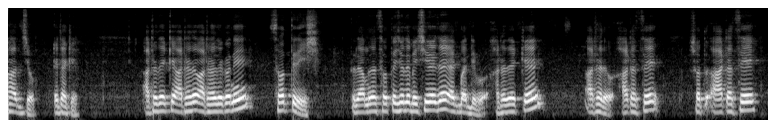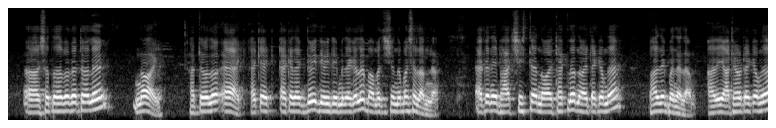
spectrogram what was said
ভাজ্য, এটাকে। আঠারো একে আঠারো আঠারো দোকানে ছত্রিশ, তাহলে আমরা ছত্রিশ হলে বেশি হয়ে যায়, একবার দিব। আঠারো একে আঠারো, আট আছে শত আট আছে সতেরো কত হলে? নয়। হাতে হলো এক। এক এক এক দুই দুই দুই মিলে গেলে বাম পাশে শূন্য বসালাম না। এখন এই ভাগশেষটা নয় থাকল, নয়টাকে আমরা ভাজক বানালাম। আর এই আঠারোটাকে আমরা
